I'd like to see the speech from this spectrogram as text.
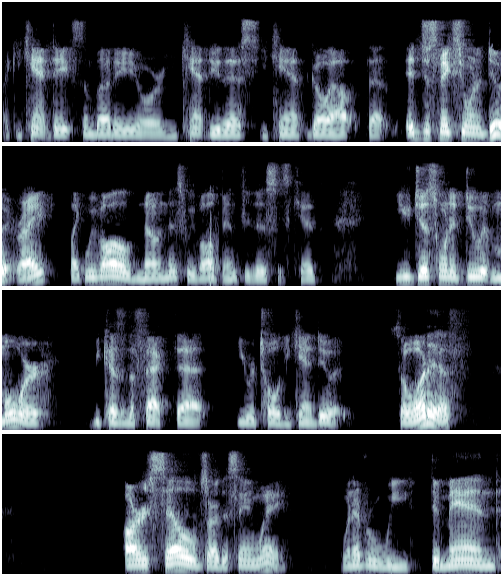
like you can't date somebody or you can't do this, you can't go out that it just makes you want to do it, right? Like we've all known this, we've all been through this as kids. You just want to do it more because of the fact that you were told you can't do it. So what if ourselves are the same way? Whenever we demand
